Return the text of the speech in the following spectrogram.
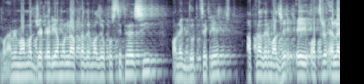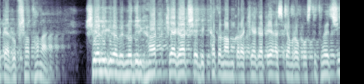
এবং আমি মোহাম্মদ জাকারিয়া মোল্লা আপনাদের মাঝে উপস্থিত হয়েছি অনেক দূর থেকে। আপনাদের মাঝে এই অত্র এলাকায় রূপসা থানায় শিয়ালি গ্রামের নদীর ঘাট, খেয়াঘাট সে বিখ্যাত নাম করা খেয়াঘাটে আজকে আমরা উপস্থিত হয়েছি।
